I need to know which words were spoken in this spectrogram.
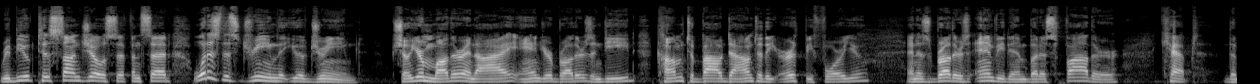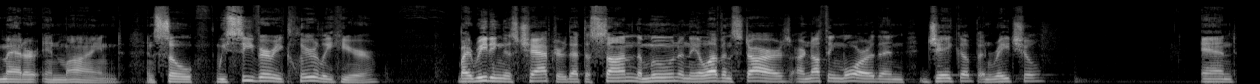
rebuked his son Joseph and said, What is this dream that you have dreamed? Shall your mother and I and your brothers indeed come to bow down to the earth before you? And his brothers envied him, but his father kept the matter in mind. And so we see very clearly here by reading this chapter that the sun, the moon, and the 11 stars are nothing more than Jacob and Rachel and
